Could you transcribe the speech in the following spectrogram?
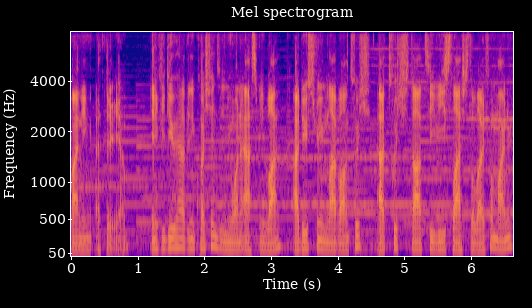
mining Ethereum. And if you do have any questions and you want to ask me live, I do stream live on Twitch at twitch.tv slash the life of miner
